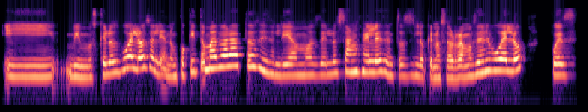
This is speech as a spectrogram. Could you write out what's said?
y vimos que los vuelos salían un poquito más baratos y salíamos de Los Ángeles, entonces lo que nos ahorramos en el vuelo, pues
